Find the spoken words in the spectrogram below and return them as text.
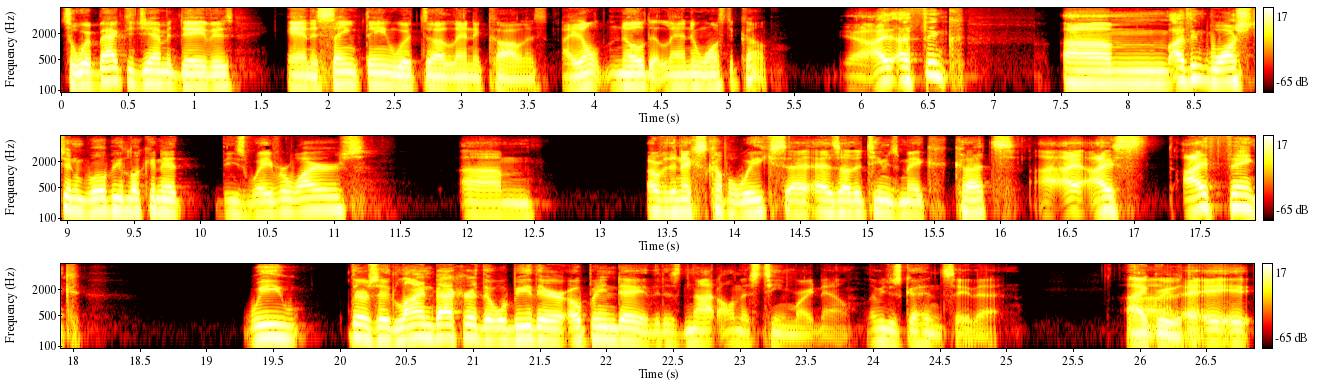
So we're back to Jamin Davis, and the same thing with uh, Landon Collins. I don't know that Landon wants to come. Yeah, I, I think, um, I think Washington will be looking at these waiver wires, um, over the next couple weeks as, as other teams make cuts. I, I, I think we there's a linebacker that will be there opening day that is not on this team right now. Let me just go ahead and say that. I agree Uh, with that. it-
